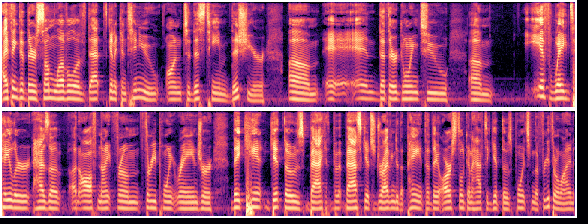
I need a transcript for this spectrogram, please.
I think that there's some level of that's going to continue on to this team this year, um, and that they're going to. Um, if Wade Taylor has a an off night from three point range, or they can't get those back baskets driving to the paint, that they are still going to have to get those points from the free throw line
